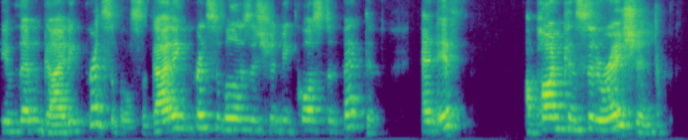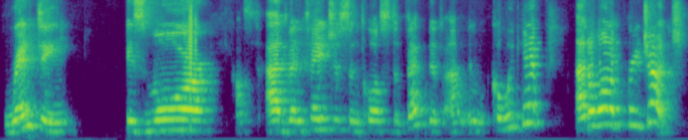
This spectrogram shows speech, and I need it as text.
give them guiding principles. The guiding principle is it should be cost effective. And if upon consideration, renting is more advantageous and cost effective, I mean, we can't, I don't wanna prejudge.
